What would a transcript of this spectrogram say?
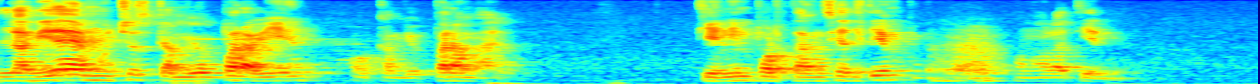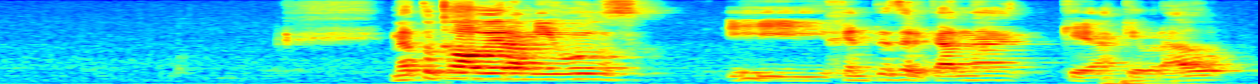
la vida de muchos cambió para bien o cambió para mal. ¿Tiene importancia el tiempo o no la tiene? Me ha tocado ver amigos y gente cercana que ha quebrado.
